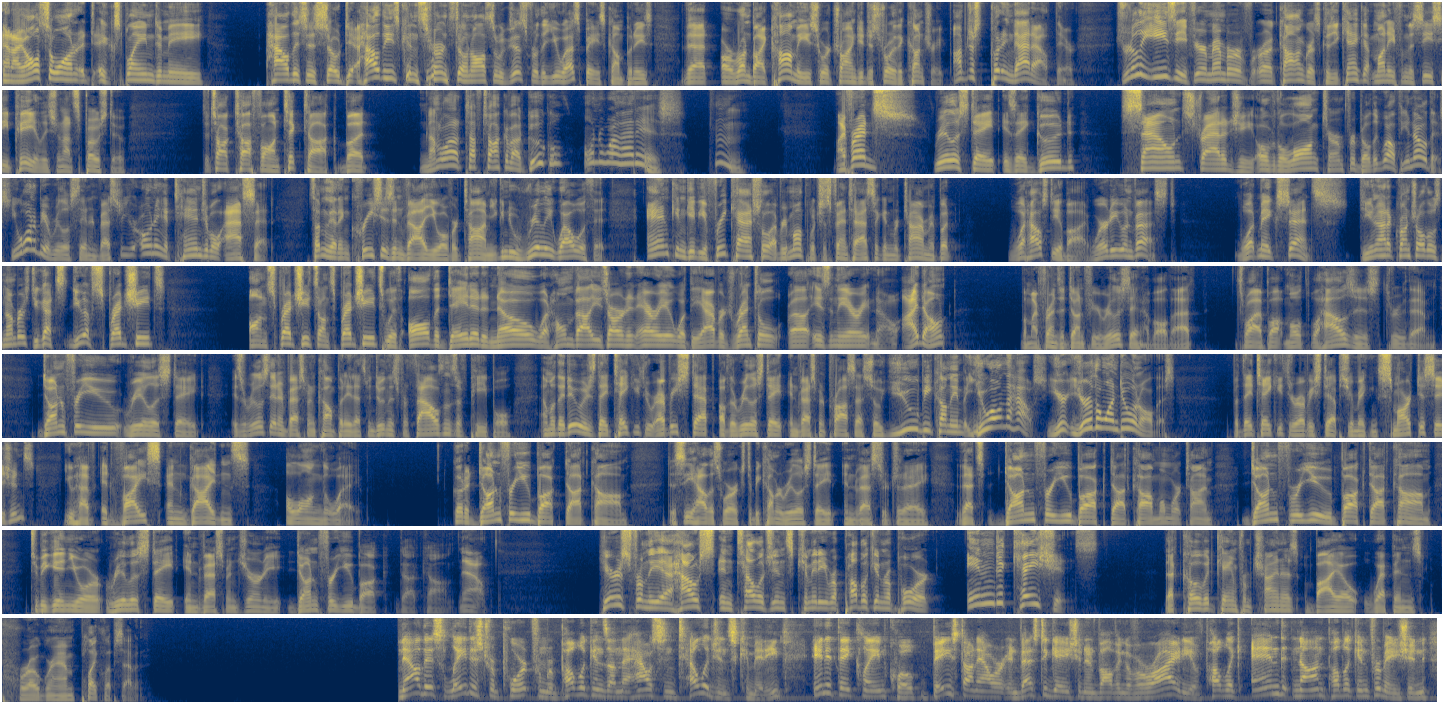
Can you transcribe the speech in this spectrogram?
And I also want to explain to me how this is so di- how these concerns don't also exist for the U.S. based companies that are run by commies who are trying to destroy the country. I'm just putting that out there. It's really easy if you're a member of uh, Congress because you can't get money from the CCP. At least you're not supposed to to talk tough on TikTok, but not a lot of tough talk about Google. I wonder why that is. Hmm. My friends, real estate is a good, sound strategy over the long term for building wealth. You know this. You want to be a real estate investor. You're owning a tangible asset, something that increases in value over time. You can do really well with it and can give you free cash flow every month, which is fantastic in retirement. But what house do you buy? Where do you invest? What makes sense? Do you know how to crunch all those numbers? Do you got do you have spreadsheets on spreadsheets on spreadsheets with all the data to know what home values are in an area, what the average rental uh, is in the area? No, I don't. But my friends at Done For You Real Estate have all that. That's why I bought multiple houses through them. Done For You Real Estate is a real estate investment company that's been doing this for thousands of people. And what they do is they take you through every step of the real estate investment process. So you become you own the house. You're you're the one doing all this. But they take you through every step. So you're making smart decisions. You have advice and guidance along the way. Go to doneforyoubuck.com to see how this works to become a real estate investor today. That's doneforyoubuck.com. One more time, doneforyoubuck.com to begin your real estate investment journey. Doneforyoubuck.com. Now, here's from the House Intelligence Committee Republican report indications that COVID came from China's bioweapons program. Play clip seven. Now, this latest report from Republicans on the House Intelligence Committee. In it, they claim, quote, based on our investigation involving a variety of public and non public information,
